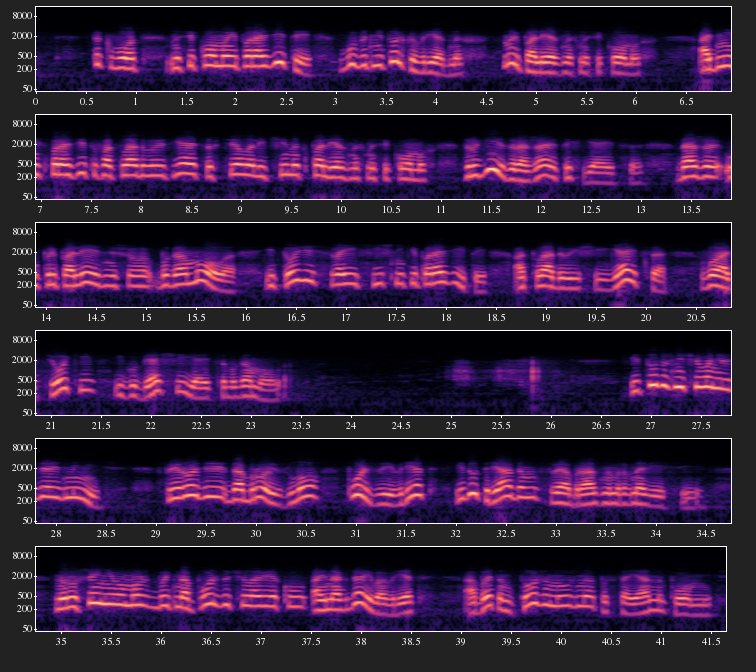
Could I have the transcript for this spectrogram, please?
Так вот, насекомые и паразиты губят не только вредных, но и полезных насекомых. Одни из паразитов откладывают яйца в тело личинок полезных насекомых, другие заражают их яйца. Даже у приполезнейшего богомола и то есть свои хищники-паразиты, откладывающие яйца в отеки и губящие яйца богомола. И тут уж ничего нельзя изменить. В природе добро и зло, польза и вред идут рядом в своеобразном равновесии. Нарушение его может быть на пользу человеку, а иногда и во вред. Об этом тоже нужно постоянно помнить.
